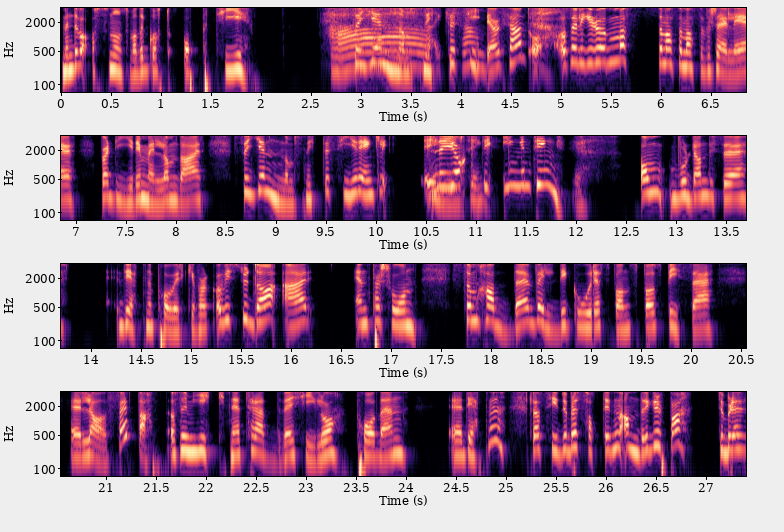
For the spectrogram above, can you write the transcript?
men det var også noen som hadde gått opp 10. Så gjennomsnittet Ah, ikke sant? si- ja? Og, og så ligger det masse, masse, masse forskjellige verdier imellom der. Så gjennomsnittet sier egentlig Ingenting. nøyaktig ingenting Yes. om hvordan disse diettene påvirker folk. Og hvis du da er en person som hadde veldig god respons på å spise eh, lavfett, da, og som gikk ned 30 kilo på den eh, dietten, la oss si du ble satt i den andre gruppa. Du ble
